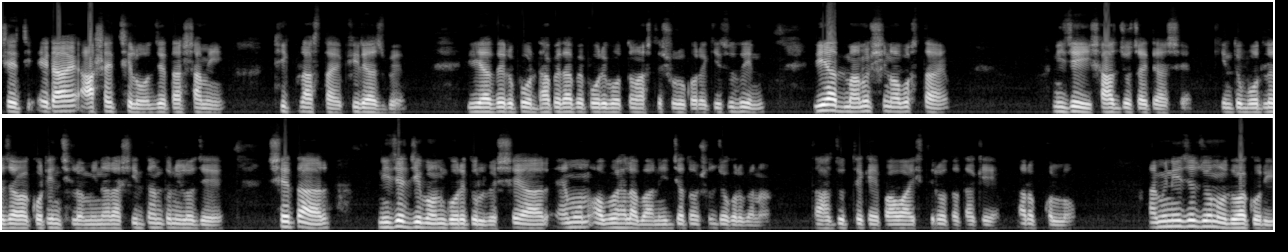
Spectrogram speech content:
সে এটাই আশায় ছিল যে তার স্বামী ঠিক রাস্তায় ফিরে আসবে। রিয়াদের উপর ধাপে ধাপে পরিবর্তন আসতে শুরু করে। কিছুদিন রিয়াদ মানুষহীন অবস্থায় নিজেই সাহায্য চাইতে আসে। কিন্তু বদলে যাওয়া কঠিন ছিল। মিনারা সিদ্ধান্ত নিল যে সে তার নিজের জীবন গড়ে তুলবে। সে আর এমন অবহেলা বা নির্যাতন সহ্য করবে না। তাহাজুদ থেকে পাওয়া স্থিরতা তাকে আরোপ করল। আমি নিজের জন্য দোয়া করি,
